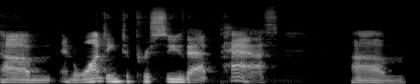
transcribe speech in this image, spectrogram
um, and wanting to pursue that path, um,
